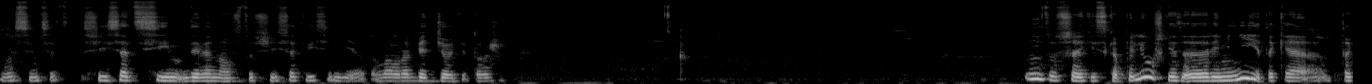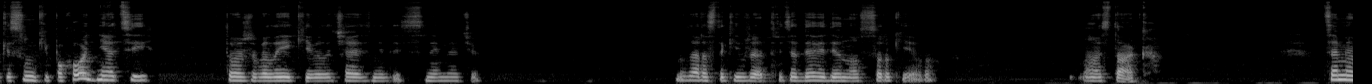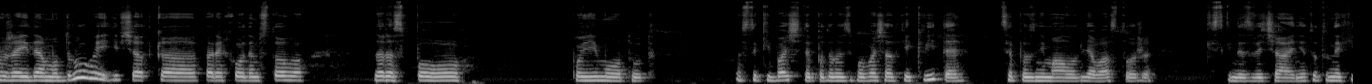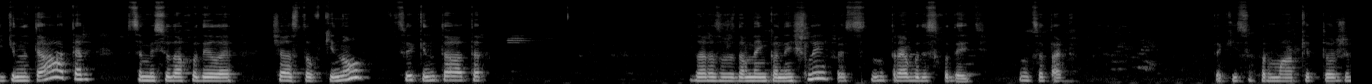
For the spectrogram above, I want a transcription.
Восемьдесят, 67, 90, 68 євро. Лаура Бяджоті теж. Ну, тут ще якісь капелюшки, е, ремені, таке, такі сумки походні оці. Теж великі, величезні десь з ними. Чи... Ну, зараз такі вже 39,90 40 євро. Ось так. Це ми вже йдемо другий, дівчатка, переходимо з того. Зараз по... поїмо тут. Ось такі, бачите, по дорозі побачила такі квіти. Це познімала для вас теж. Якісь незвичайні. Тут у них і кінотеатр. Це ми сюди ходили часто в кіно, в цей кінотеатр. Зараз вже давненько не йшли, щось, ну треба буде сходити. Ну, це так. Такий супермаркет теж.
